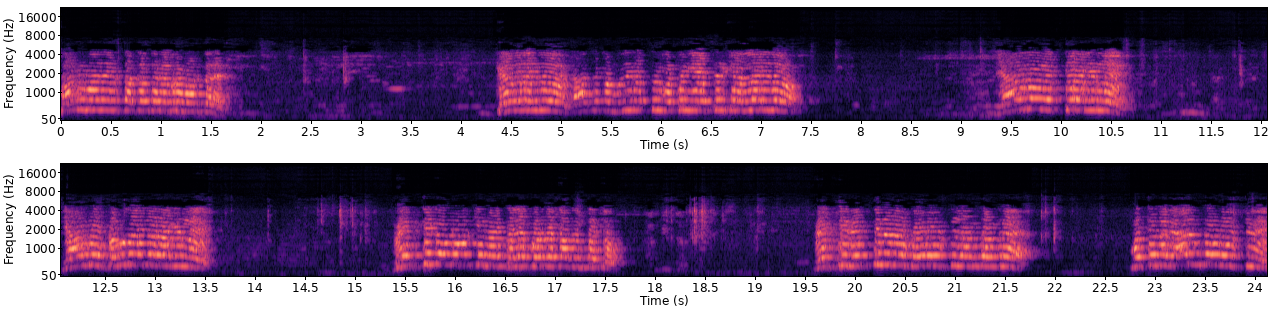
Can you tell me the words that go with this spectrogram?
ಸ್ವಾಭಿಮಾನ ಇರ್ತಕ್ಕಂಥ ಎಲ್ಲರೂ ಮಾಡ್ತಾರೆ. ಕೇವಲ ಇದು ಶಾಸಕ ಮುನಿರತ್ನ ಒಬ್ಬರಿಗೆ ಎಚ್ಚರಿಕೆ ಅಲ್ಲ ಇದು. ಯಾವುದೇ ವ್ಯಕ್ತಿ ಆಗಿರ್ಲಿ ಯಾವುದೇ ಸಮುದಾಯದವರಾಗಿರ್ಲಿ ವ್ಯಕ್ತಿ ಗೌರವಕ್ಕೆ ನಾವು ಬೆಲೆ ಕೊಡಬೇಕಾದಂಥದ್ದು ವ್ಯಕ್ತಿ ವ್ಯಕ್ತಿನ ನಾವು ಗೌರವಿಸ್ತಿಲ್ಲ ಅಂತಂದ್ರೆ ಮತ್ತೆ ನಾವು ಯಾರನ್ನು ಗೌರವಿಸ್ತೀವಿ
